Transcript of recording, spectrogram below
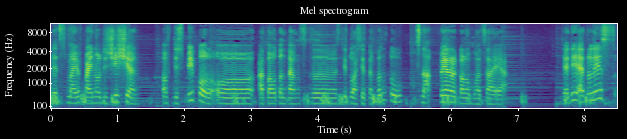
That's my final decision of these people or, atau tentang situasi tertentu. It's not fair kalau buat saya. Jadi at least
